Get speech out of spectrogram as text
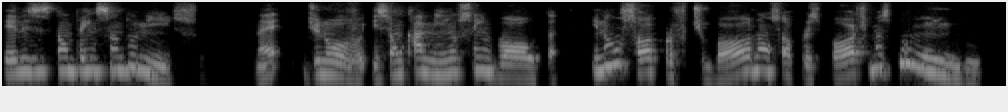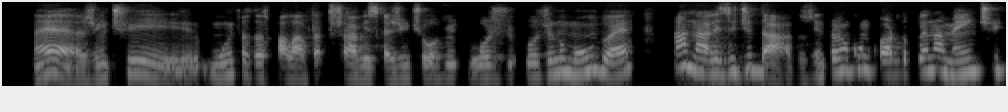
eles estão pensando nisso. Né? De novo, isso é um caminho sem volta. E não só para o futebol, não só para o esporte, mas para o mundo. Né? A gente, muitas das palavras-chave que a gente ouve hoje, hoje no mundo é análise de dados. Então, eu concordo plenamente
